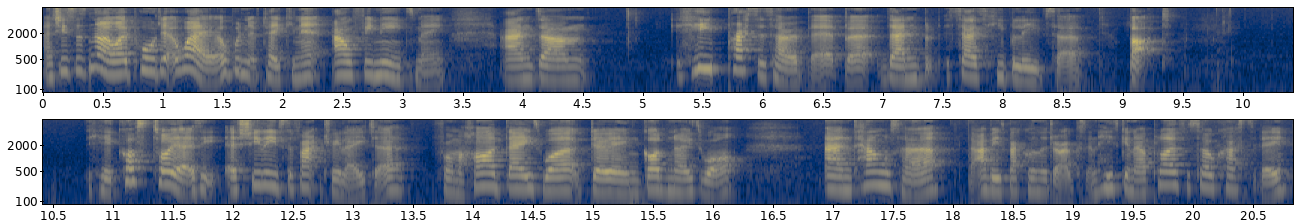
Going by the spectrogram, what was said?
And she says, "No, I poured it away. I wouldn't have taken it. Alfie needs me." And um, he presses her a bit, but then says he believes her. But he accosts Toyah as, he, as she leaves the factory later from a hard day's work doing God knows what, and tells her that Abi's back on the drugs and he's going to apply for sole custody.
